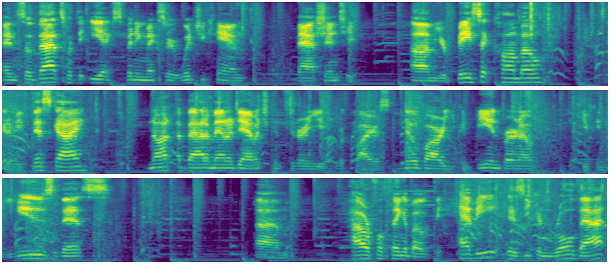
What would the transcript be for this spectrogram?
And so that's what the EX spinning mixer, which you can mash into. Um, your basic combo is going to be this guy. Not a bad amount of damage considering it requires no bar. You can be in burnout. You can use this. Um, powerful thing about the heavy is you can roll that,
